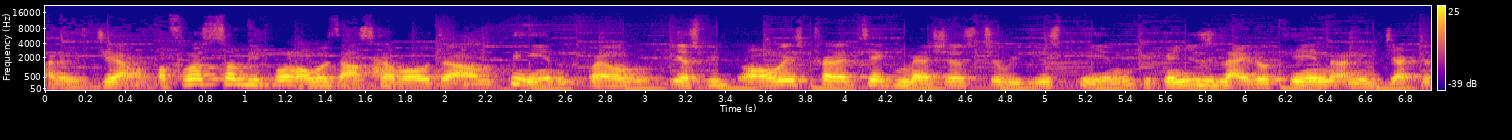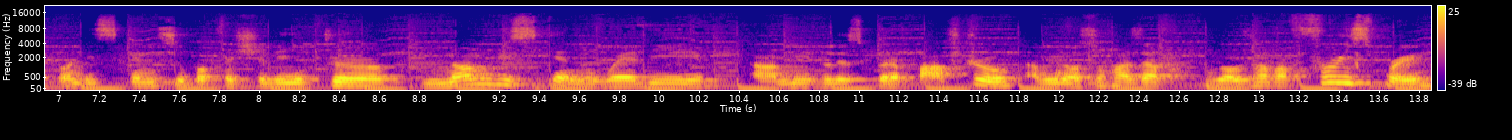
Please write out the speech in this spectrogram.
and it's gel. Of course, some people always ask about um, pain. Well, yes, we always try to take measures to reduce pain. You can use lidocaine and inject it on the skin superficially to numb the skin where the um, needle is going to pass through. And we also have a we also have a freeze spray.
